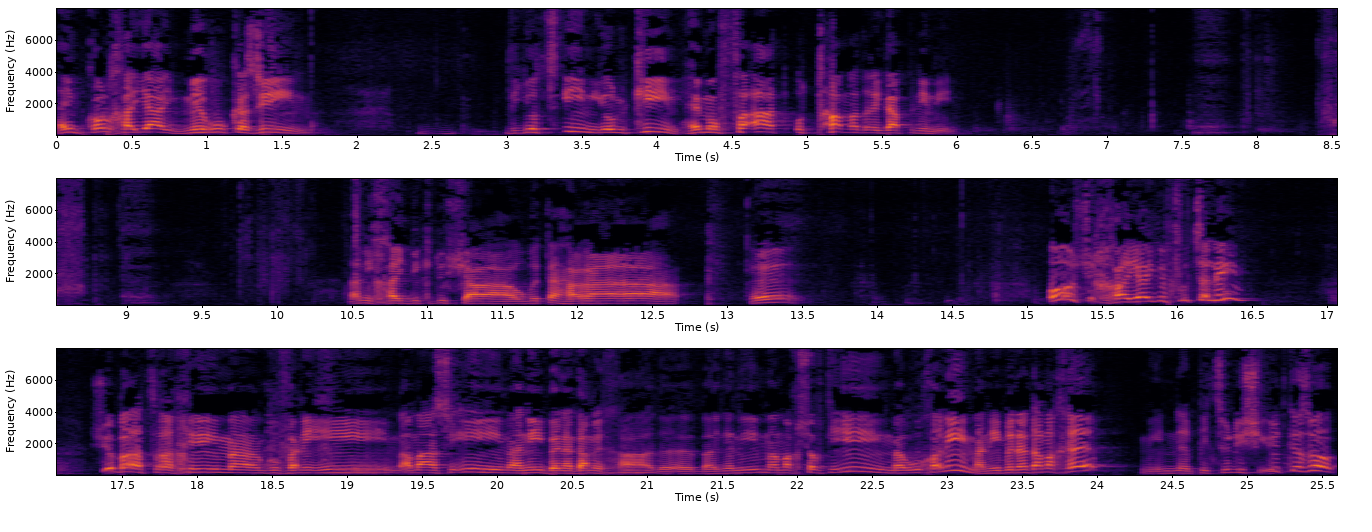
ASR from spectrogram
האם כל חיי מרוכזים ויוצאים, יונקים, הם הופעת אותה מדרגה פנימית? אני חי בקדושה ובטהרה, כן? או שחיי מפוצלים, שבצרכים הגופניים, המעשיים, אני בן אדם אחד, בעניינים המחשבתיים, הרוחניים, אני בן אדם אחר, מין פיצול אישיות כזאת.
